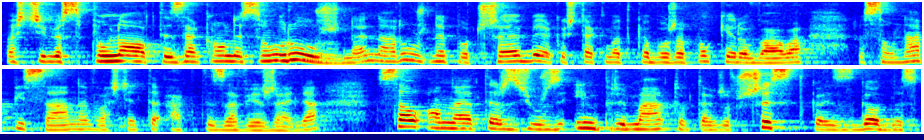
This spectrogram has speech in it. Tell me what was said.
właściwie wspólnoty, zakony są różne, na różne potrzeby. Jakoś tak Matka Boża pokierowała, że są napisane właśnie te akty zawierzenia. Są one też już z imprymatu, także wszystko jest zgodne z,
